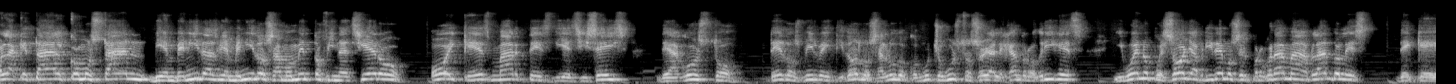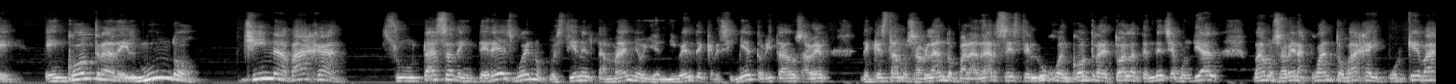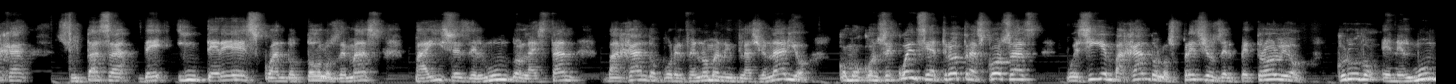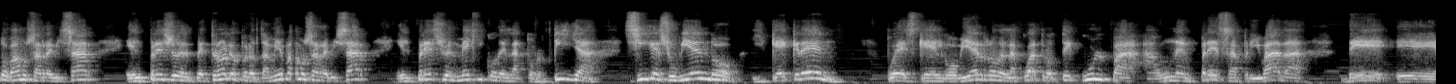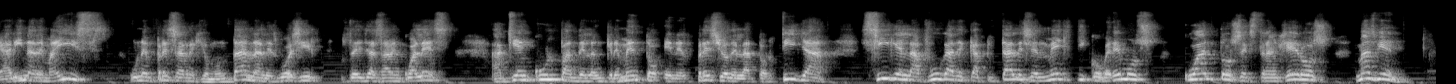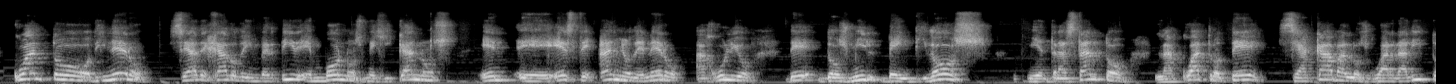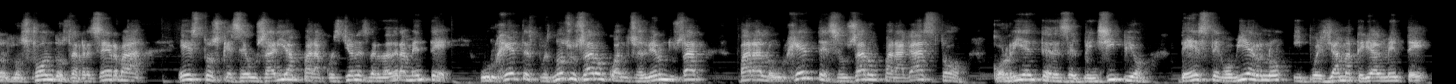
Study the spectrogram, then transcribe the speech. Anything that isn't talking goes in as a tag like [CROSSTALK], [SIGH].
Hola, ¿qué tal? ¿Cómo están? Bienvenidas, bienvenidos a Momento Financiero. Hoy que es martes 16 de agosto de 2022. Los saludo con mucho gusto. Soy Alejandro Rodríguez. Y bueno, pues hoy abriremos el programa hablándoles de que en contra del mundo, China baja su tasa de interés, bueno, pues tiene el tamaño y el nivel de crecimiento. Ahorita vamos a ver de qué estamos hablando para darse este lujo en contra de toda la tendencia mundial. Vamos a ver a cuánto baja y por qué baja su tasa de interés cuando todos los demás países del mundo la están bajando por el fenómeno inflacionario. Como consecuencia, entre otras cosas, pues siguen bajando los precios del petróleo crudo en el mundo. Vamos a revisar el precio del petróleo, pero también vamos a revisar el precio en México de la tortilla. Sigue subiendo. ¿Y qué creen? Pues que el gobierno de la 4T culpa a una empresa privada de eh, harina de maíz, una empresa regiomontana, les voy a decir, ustedes ya saben cuál es. ¿A quién culpan del incremento en el precio de la tortilla? Sigue la fuga de capitales en México. Veremos cuántos extranjeros, más bien, cuánto dinero se ha dejado de invertir en bonos mexicanos en eh, este año de enero a julio de 2022. Mientras tanto, la 4T se acaba los guardaditos, los fondos de reserva, estos que se usarían para cuestiones verdaderamente urgentes, pues no se usaron cuando se debieron de usar para lo urgente, se usaron para gasto corriente desde el principio de este gobierno y pues ya materialmente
